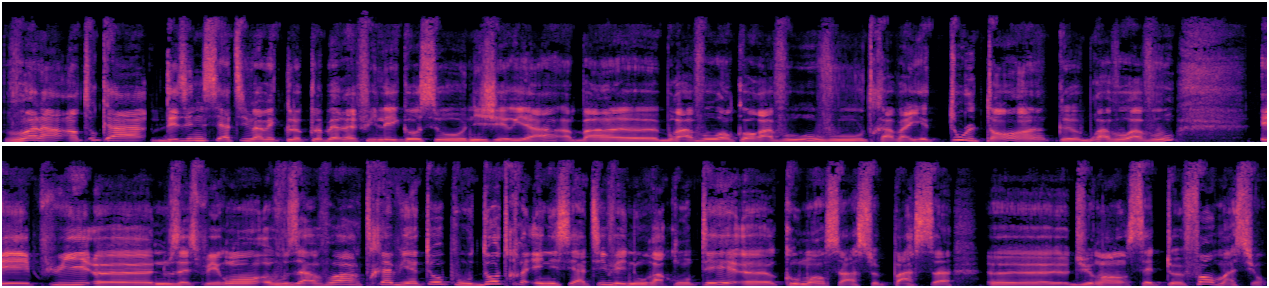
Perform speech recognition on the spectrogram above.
Voilà, en tout cas, des initiatives avec le club RFI Lagos au Nigeria. Bah, bravo encore à vous. Vous travaillez tout le temps. Hein, que, bravo à vous. Et puis, euh, nous espérons vous avoir très bientôt pour d'autres initiatives et nous raconter euh, comment ça se passe euh, durant cette formation.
